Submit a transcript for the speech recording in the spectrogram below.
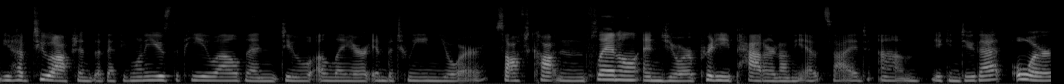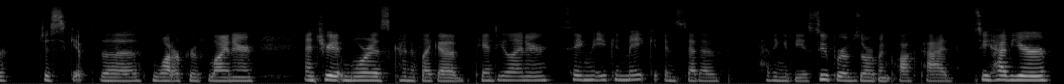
You have two options of if you want to use the PUL, then do a layer in between your soft cotton flannel and your pretty pattern on the outside. Um, you can do that, or just skip the waterproof liner and treat it more as kind of like a panty liner thing that you can make instead of having it be a super absorbent cloth pad. So you have your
